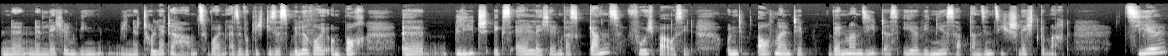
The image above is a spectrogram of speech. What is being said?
eine, ein Lächeln wie, wie eine Toilette haben zu wollen. Also wirklich dieses Villeroy und Boch äh, Bleach XL Lächeln, was ganz furchtbar aussieht. Und auch mal ein Tipp, wenn man sieht, dass ihr Veneers habt, dann sind sie schlecht gemacht. Ziel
